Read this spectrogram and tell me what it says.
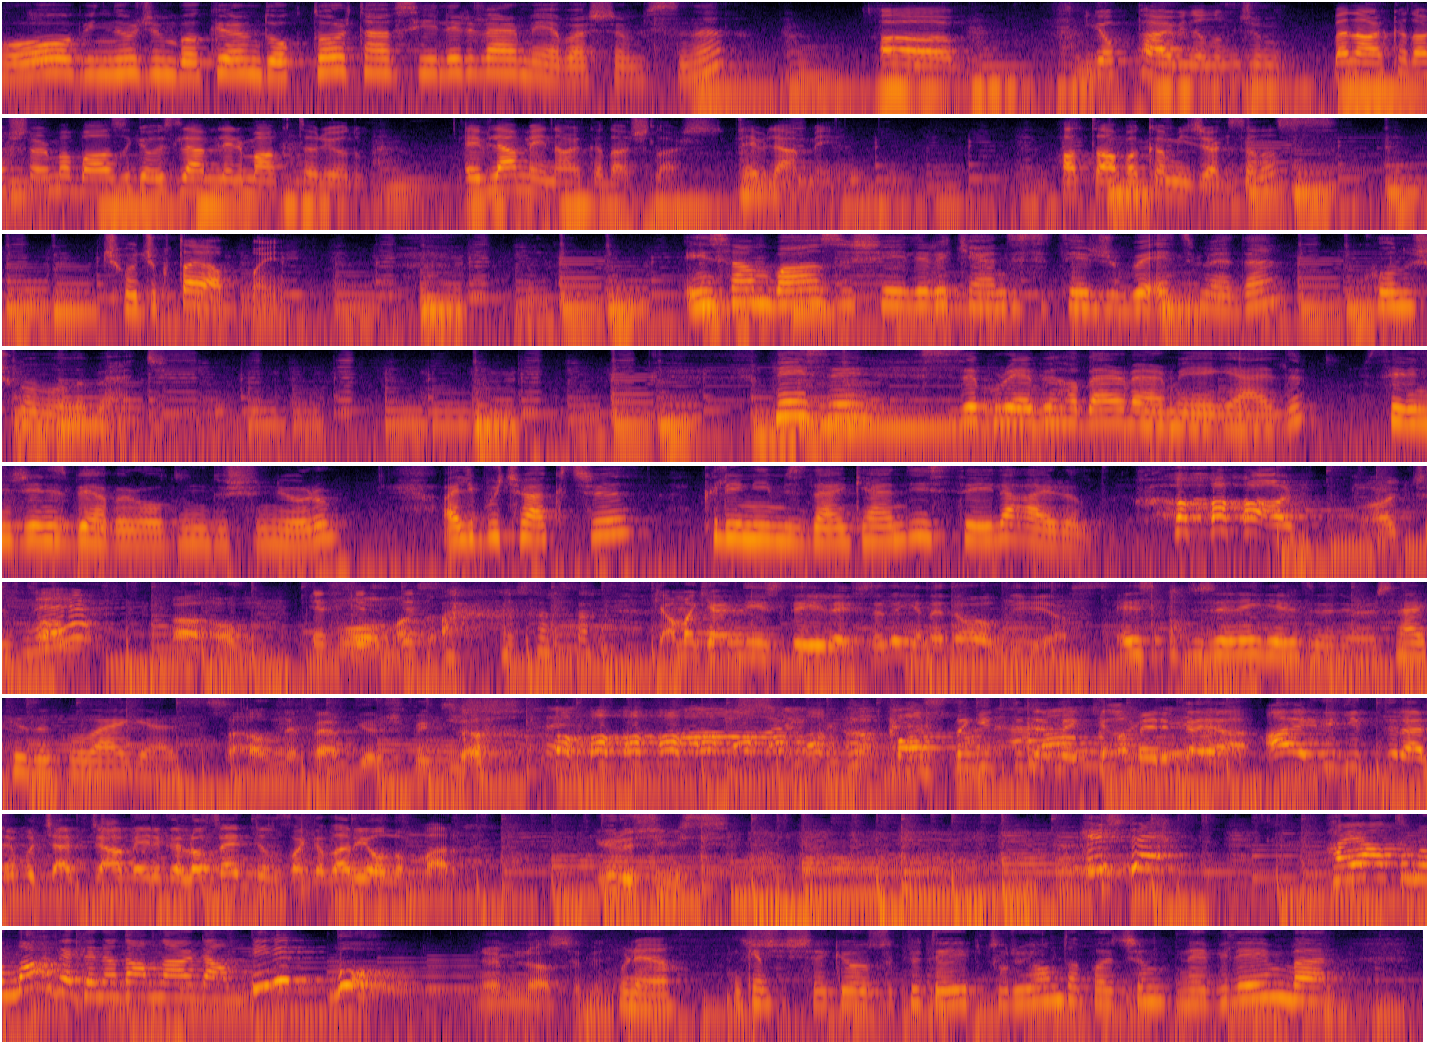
Oo Binnurcuğum bakıyorum doktor tavsiyeleri vermeye başlamışsın ha? Aa, yok Pervin Hanımcığım. Ben arkadaşlarıma bazı gözlemlerimi aktarıyordum. Evlenmeyin arkadaşlar. Evlenmeyin. Hatta bakamayacaksanız çocuk da yapmayın. İnsan bazı şeyleri kendisi tecrübe etmeden konuşmamalı bence. Neyse, size buraya bir haber vermeye geldim. Sevineceğiniz bir haber olduğunu düşünüyorum. Ali Bıçakçı kliniğimizden kendi isteğiyle ayrıldı. ne? Aa, oğlum, Kes, bu olmadı. kes. Ama kendi isteğiyle ise de yine de oldu iyi yaz. Eski düzene geri dönüyoruz. Herkese kolay gelsin. Sağ olun efendim. Görüşmek üzere. Bastı gitti demek ki Amerika'ya. Haydi gittin Ali Bıçakçı Amerika. Los Angeles'a kadar yolum var. Yürüsünüz. İşte hayatımı mahveden adamlardan biri bu. Ne münasebet. Bu ne ya? Şişe gözlüklü deyip duruyorsun da bacım. Ne bileyim ben.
